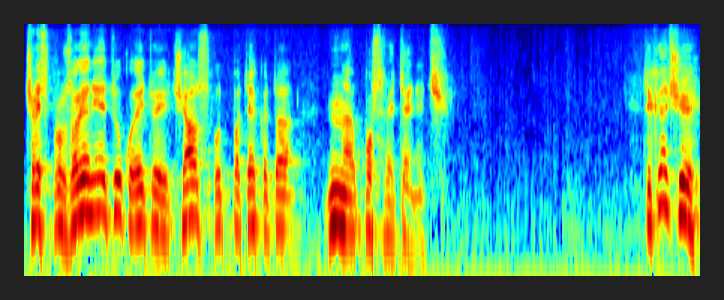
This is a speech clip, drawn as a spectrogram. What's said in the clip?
чрез прозрението, което е част от пътеката на посветените. Така че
